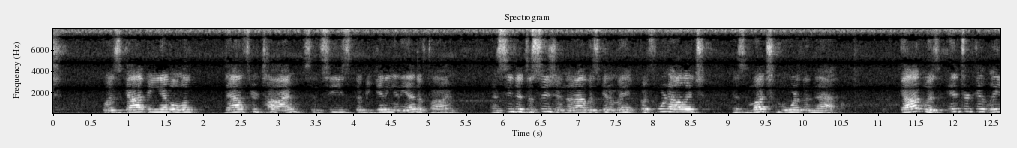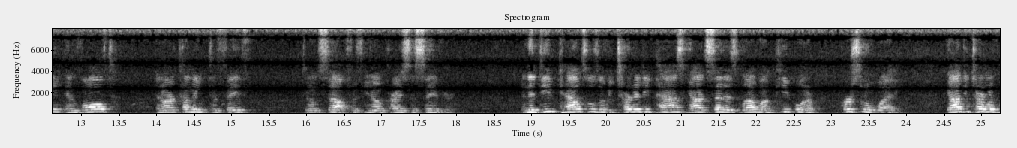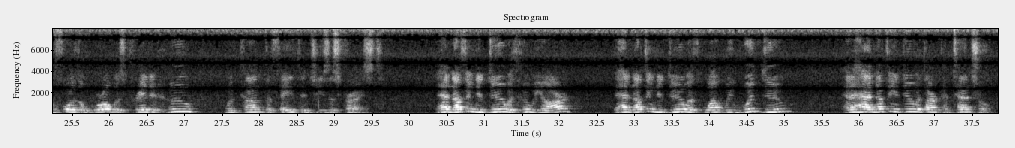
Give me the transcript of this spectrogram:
was God being able to look down through time, since He's the beginning and the end of time, and see the decision that I was going to make. But foreknowledge is much more than that. God was intricately involved in our coming to faith to Himself, if you know Christ as Savior. In the deep counsels of eternity past, God set His love on people in a personal way. God determined before the world was created who would come to faith in Jesus Christ. It had nothing to do with who we are. It had nothing to do with what we would do. And it had nothing to do with our potential.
